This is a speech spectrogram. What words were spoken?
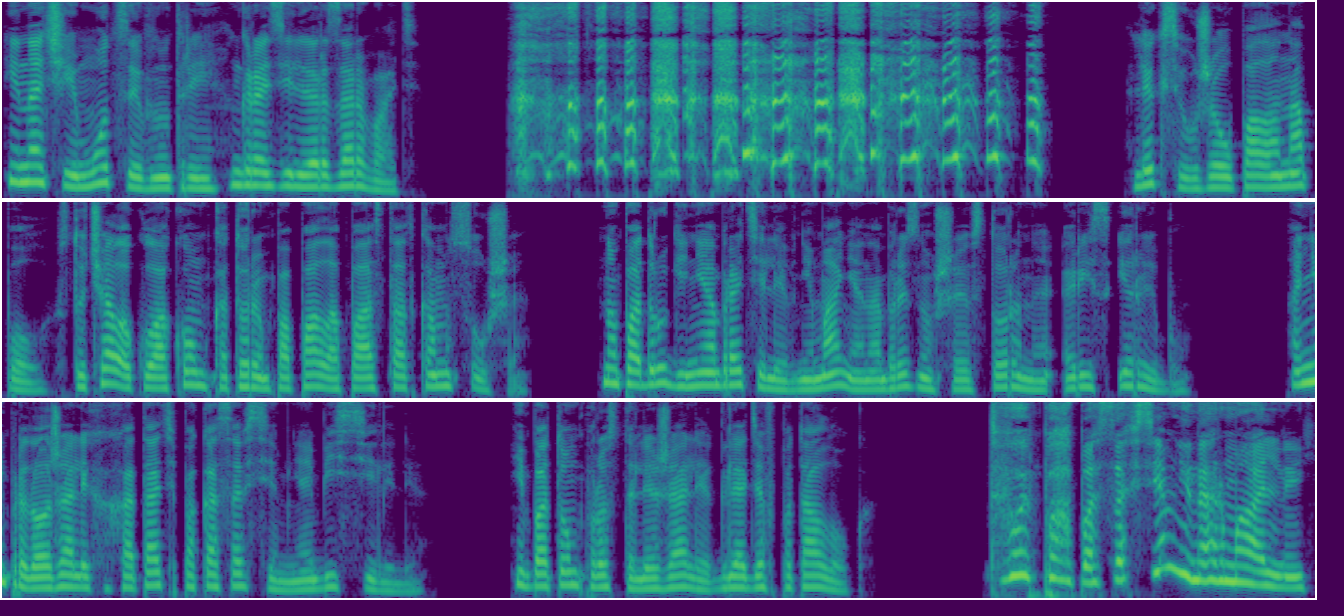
Иначе эмоции внутри грозили разорвать. Лекси уже упала на пол, стучала кулаком, которым попала по остаткам суши. Но подруги не обратили внимания на брызнувшие в стороны рис и рыбу. Они продолжали хохотать, пока совсем не обессилели. И потом просто лежали, глядя в потолок. «Твой папа совсем ненормальный?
